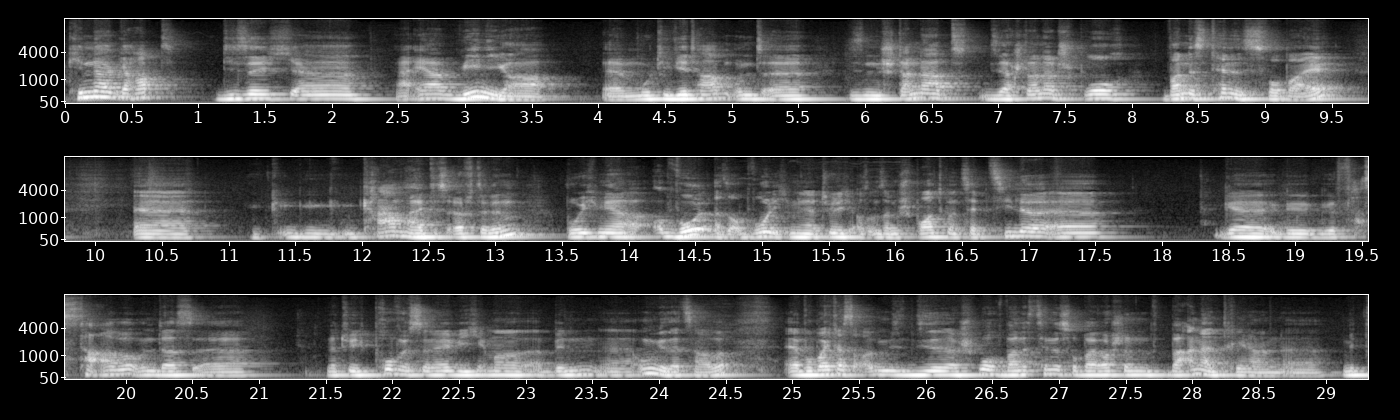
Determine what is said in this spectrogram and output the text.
Kinder gehabt, die sich äh, ja, eher weniger äh, motiviert haben. Und äh, diesen Standard, dieser Standardspruch, wann ist Tennis vorbei, äh, kam halt des Öfteren wo ich mir, obwohl, also obwohl ich mir natürlich aus unserem Sportkonzept Ziele äh, ge, ge, gefasst habe und das äh, natürlich professionell, wie ich immer bin, äh, umgesetzt habe. Äh, wobei ich das, dieser Spruch, wann ist Tennis vorbei, auch schon bei anderen Trainern äh, mit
